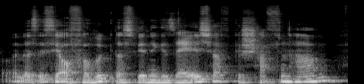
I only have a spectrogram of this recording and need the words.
Und das ist ja auch verrückt, dass wir eine Gesellschaft geschaffen haben,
